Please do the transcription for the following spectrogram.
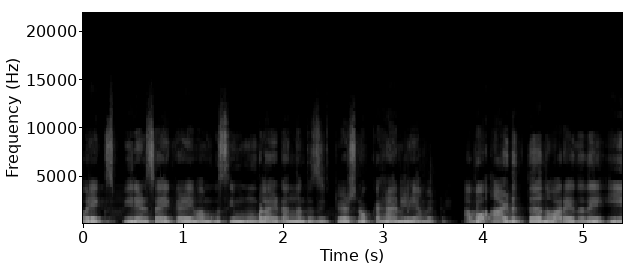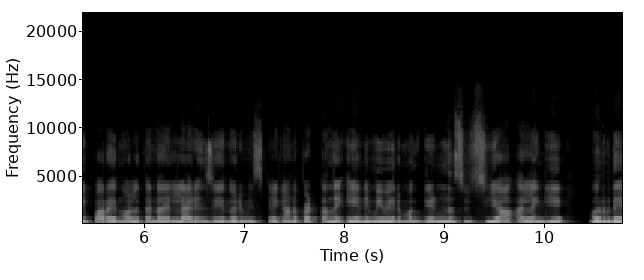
ഒരു എക്സ്പീരിയൻസ് ആയി കഴിയുമ്പോൾ നമുക്ക് സിമ്പിളായിട്ട് അങ്ങനത്തെ സിറ്റുവേഷൻ ഒക്കെ ഹാൻഡിൽ ചെയ്യാൻ പറ്റും. അപ്പോൾ അടുത്തതെന്ന് പറയുന്നത് ഈ പറയുന്ന പോലെ തന്നെ എല്ലാവരും ചെയ്യുന്ന ഒരു മിസ്റ്റേക്കാണ് പെട്ടെന്ന് എനിമി വരുമ്പോൾ ഗണ്ണ് സ്വിച്ച് ചെയ്യുക അല്ലെങ്കിൽ വെറുതെ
